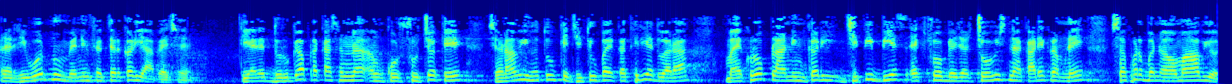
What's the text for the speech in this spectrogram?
અને રિવોર્ડનું મેન્યુફેક્ચર કરી આપે છે. ત્યારે દુર્ગા પ્રકાશનના અંકુર સૂચકે જણાવ્યું હતું કે જીતુભાઈ કથિરિયા દ્વારા માઇક્રો પ્લાનિંગ કરી જીપીબીએસ એક્સપો બે હજાર ચોવીસના કાર્યક્રમને સફળ બનાવવામાં આવ્યો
